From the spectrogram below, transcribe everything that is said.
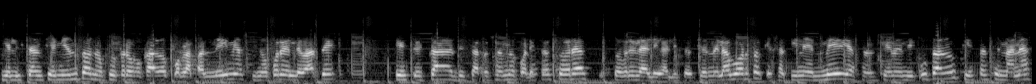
y el distanciamiento no fue provocado por la pandemia, sino por el debate que se está desarrollando por estas horas sobre la legalización del aborto, que ya tiene media sanción en diputados y esta semana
